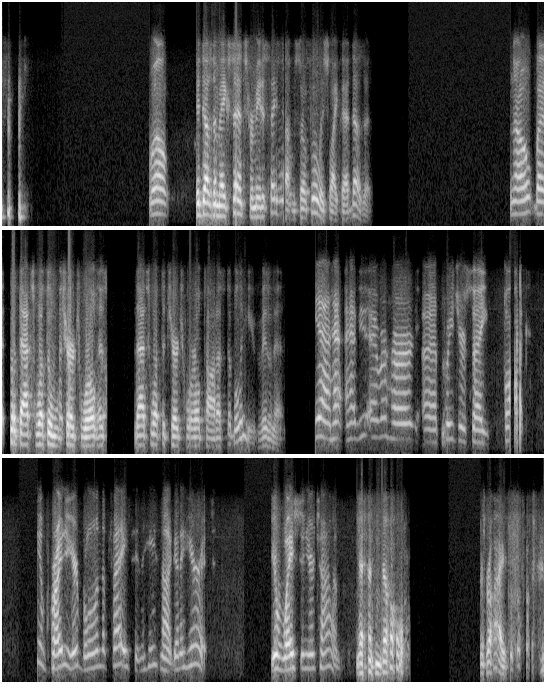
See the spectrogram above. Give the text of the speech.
Well it doesn't make sense for me to say something so foolish like that does it? No, but but that's what the church world has that's what the church world taught us to believe isn't it? Yeah, ha- have you ever heard a preacher say, You can pray to your blue in the face, and he's not going to hear it. You're wasting your time. no right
